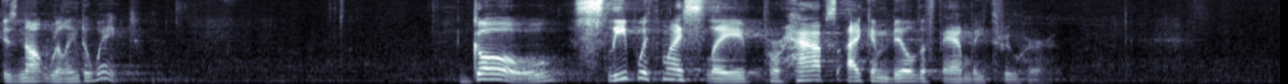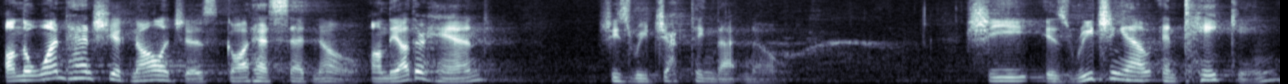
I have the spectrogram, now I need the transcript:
is not willing to wait. Go, sleep with my slave, perhaps I can build a family through her. On the one hand, she acknowledges God has said no. On the other hand, she's rejecting that no. She is reaching out and taking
